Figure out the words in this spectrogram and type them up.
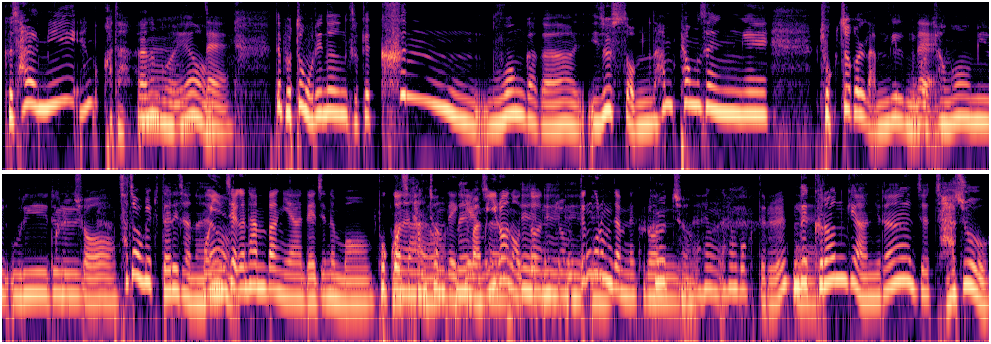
그 삶이 행복하다라는 음, 거예요. 네. 근데 보통 우리는 그렇게 큰 무언가가 잊을 수 없는 한 평생의 족적을 남길 뭔가 네. 경험이 우리를 그렇죠. 찾아오길 기다리잖아요. 뭐 인생은 한 방이야 내지는 뭐 복권에 맞아요. 당첨되게 네, 뭐. 이런 어떤 예, 예, 좀 예, 뜬구름 예. 잡는 그런 그렇죠. 행, 행복들을. 근데 네. 그런 게 아니라 이제 자주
